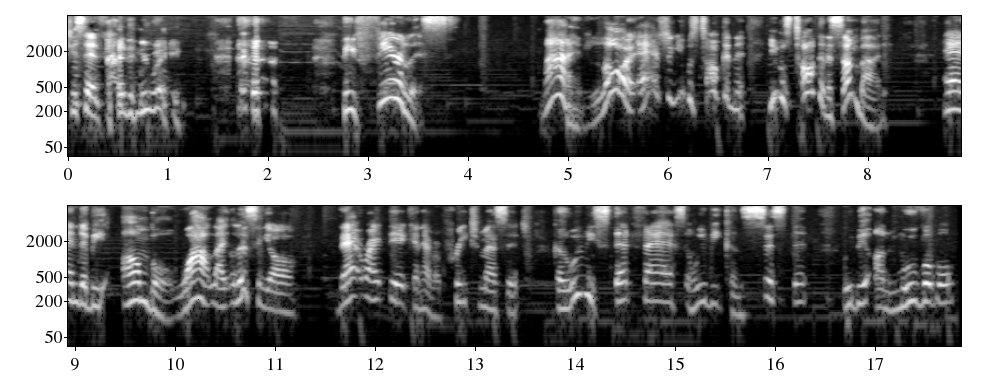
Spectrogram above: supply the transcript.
She said, find a new wave. be fearless. My Lord, actually, you was talking to you was talking to somebody. And to be humble. Wow. Like, listen, y'all, that right there can have a preach message because we be steadfast and we be consistent we be unmovable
